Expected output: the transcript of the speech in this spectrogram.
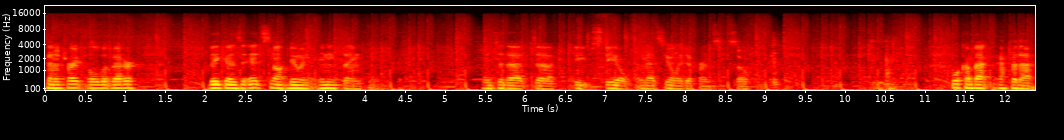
penetrate a little bit better because it's not doing anything into that uh, deep steel and that's the only difference so. We'll come back after that.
